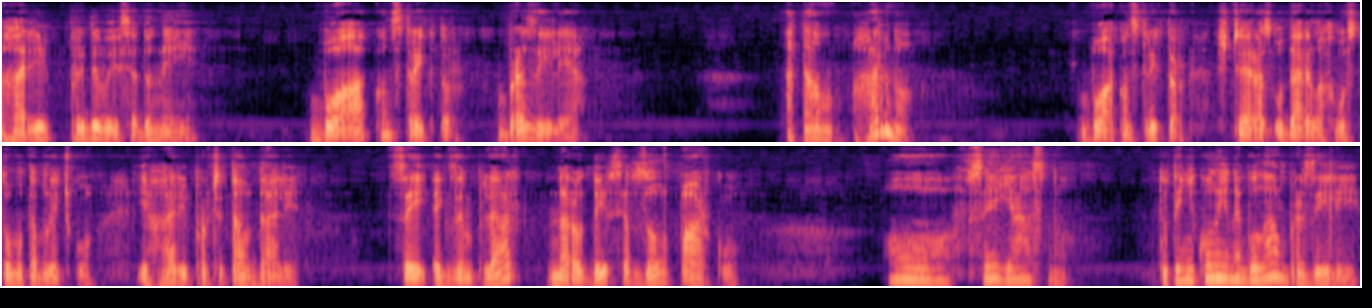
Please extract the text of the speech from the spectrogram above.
Гаррі придивився до неї. Боа констриктор, Бразилія. А там гарно? Боа констриктор ще раз ударила хвостом у табличку, і Гаррі прочитав далі. Цей екземпляр народився в зоопарку. О, все ясно. То ти ніколи й не була в Бразилії?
